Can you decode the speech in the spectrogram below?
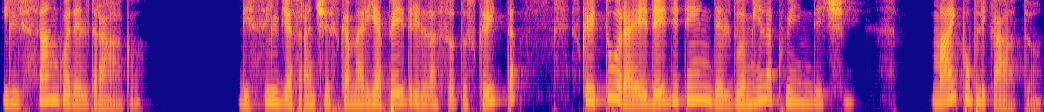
Il sangue del drago di Silvia Francesca Maria Pedri la sottoscritta, scrittura ed editing del 2015, mai pubblicato.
